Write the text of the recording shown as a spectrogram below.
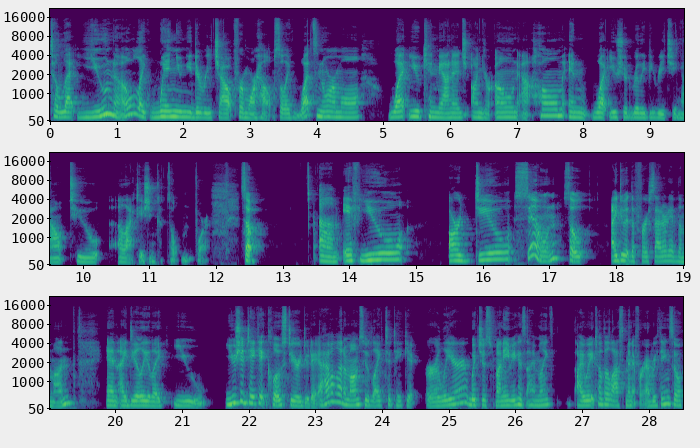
to let you know like when you need to reach out for more help. So like what's normal, what you can manage on your own at home and what you should really be reaching out to a lactation consultant for. So, um, if you are due soon, so I do it the first Saturday of the month, and ideally like you you should take it close to your due date. I have a lot of moms who like to take it earlier, which is funny because I'm like I wait till the last minute for everything. So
